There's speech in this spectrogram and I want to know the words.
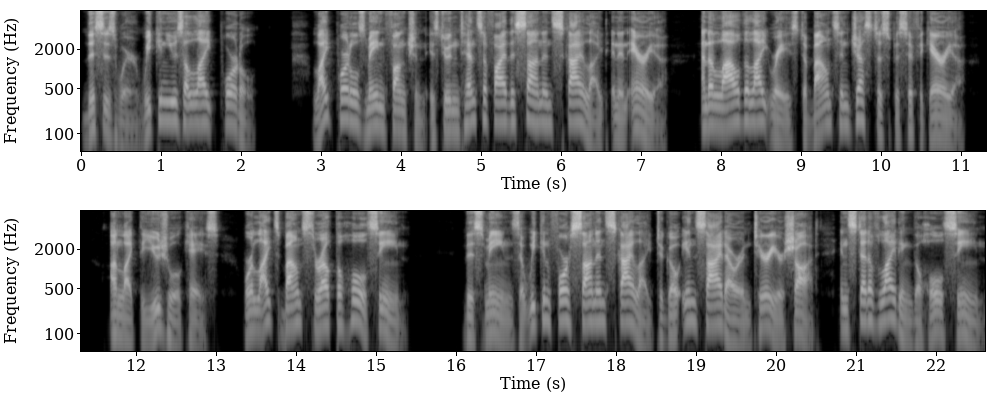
This is where we can use a light portal Light Portal's main function is to intensify the sun and skylight in an area and allow the light rays to bounce in just a specific area, unlike the usual case, where lights bounce throughout the whole scene. This means that we can force sun and skylight to go inside our interior shot instead of lighting the whole scene.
